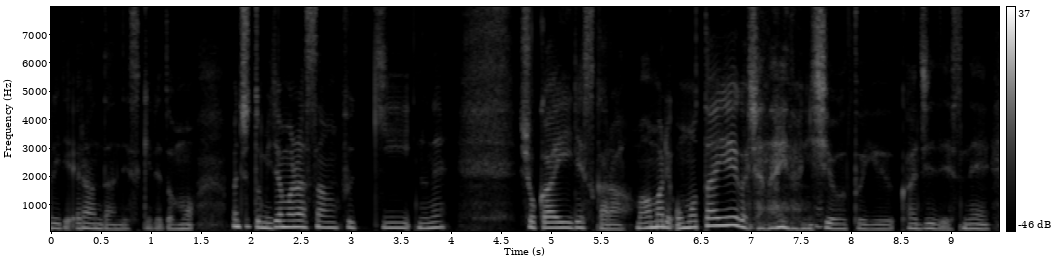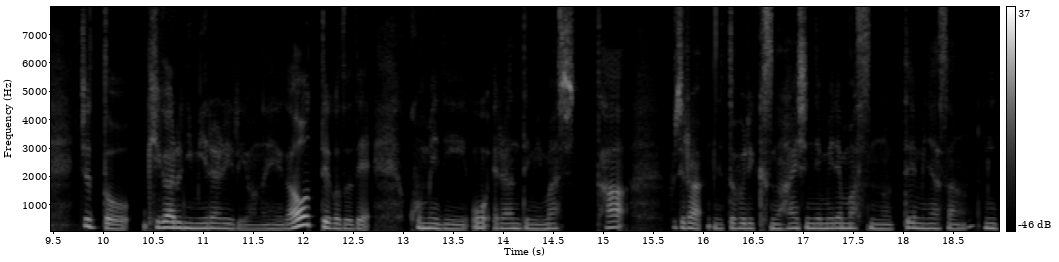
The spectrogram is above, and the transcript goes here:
人で選んだんですけれども、まあ、ちょっと三田村さん復帰のね初回ですから、まあ、あまり重たい映画じゃないのにしようという感じでですね。ちょっと気軽に見られるような映画をっていうことでコメディを選んでみました。こちらネットフリックスの配信で見れますので皆さん見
